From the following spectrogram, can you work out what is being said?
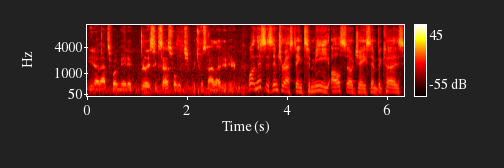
you know that's what made it really successful, which which was highlighted here. Well, and this is interesting to me also, Jason, because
